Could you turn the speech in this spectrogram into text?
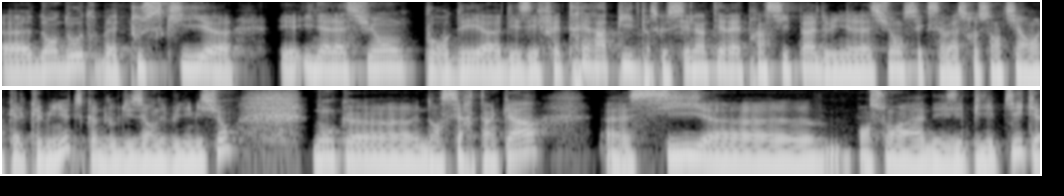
Euh, dans d'autres, ben, tout ce qui euh, est inhalation pour des, euh, des, effets très rapides, parce que c'est l'intérêt principal de l'inhalation, c'est que ça va se ressentir en quelques minutes, comme je vous le disais en début d'émission. Donc, dans certains cas, si, pensons à des épileptiques,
